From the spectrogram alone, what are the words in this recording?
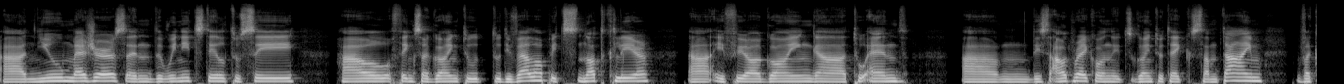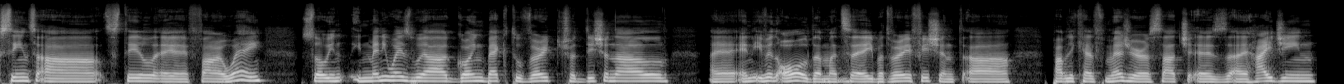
uh, new measures, and we need still to see how things are going to, to develop. It's not clear uh, if we are going uh, to end um, this outbreak or it's going to take some time. Vaccines are still uh, far away. So, in, in many ways, we are going back to very traditional and even them, I'd mm-hmm. say, but very efficient uh, public health measures such as uh, hygiene,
